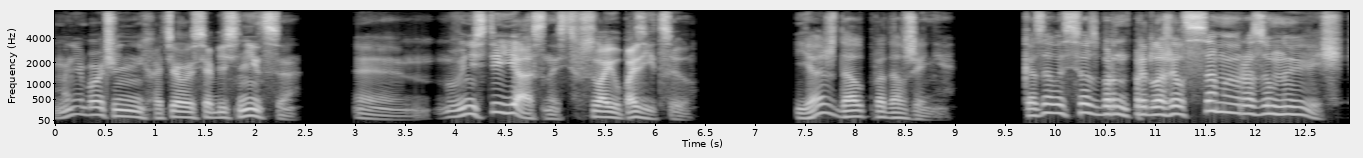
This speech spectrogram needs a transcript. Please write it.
Мне бы очень хотелось объясниться, э, внести ясность в свою позицию. Я ждал продолжения. Казалось, Осборн предложил самую разумную вещь.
